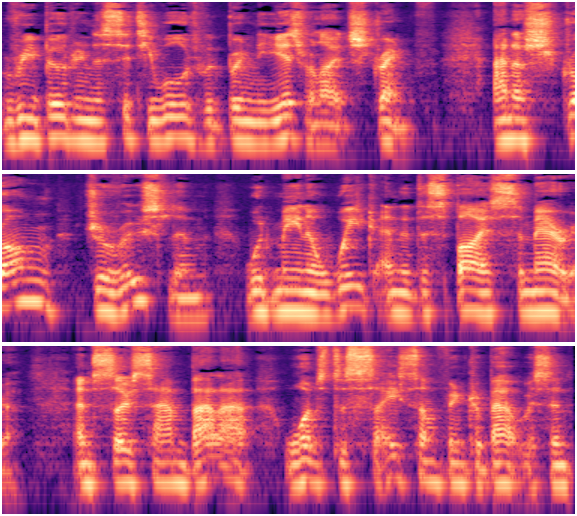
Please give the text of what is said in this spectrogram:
rebuilding the city walls would bring the Israelites strength. And a strong Jerusalem would mean a weak and a despised Samaria. And so Sanballat wants to say something about this. And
